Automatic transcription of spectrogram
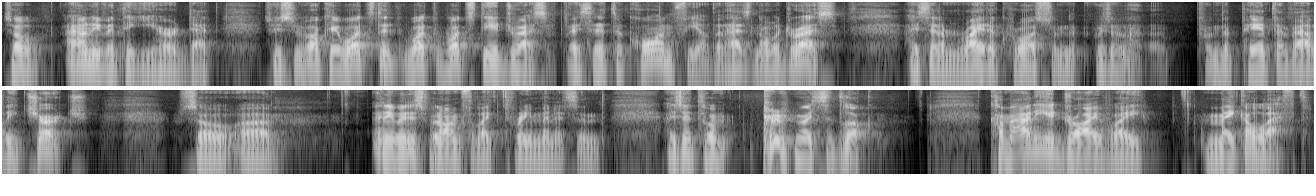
so I don't even think he heard that. So he said okay what's the what what's the address? I said it's a cornfield. That has no address. I said I'm right across from the from the Panther Valley Church. So uh, anyway this went on for like three minutes and I said to him I said look come out of your driveway make a left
